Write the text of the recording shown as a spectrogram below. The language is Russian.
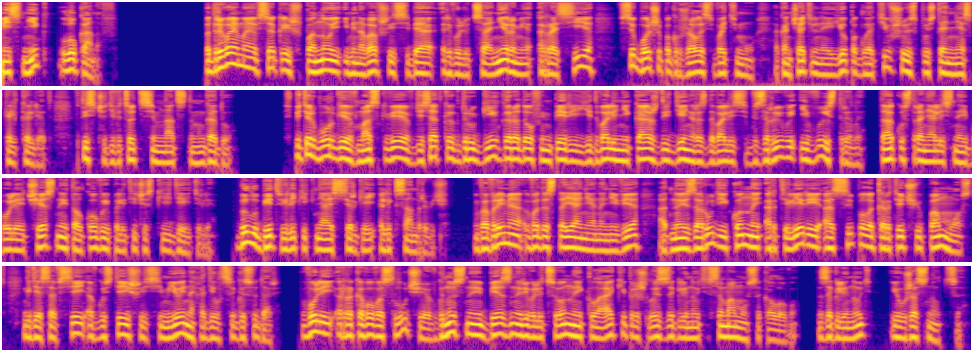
Мясник Луканов. Подрываемая всякой шпаной, именовавшей себя революционерами, Россия все больше погружалась во тьму, окончательно ее поглотившую спустя несколько лет, в 1917 году. В Петербурге, в Москве, в десятках других городов империи едва ли не каждый день раздавались взрывы и выстрелы. Так устранялись наиболее честные и толковые политические деятели. Был убит великий князь Сергей Александрович. Во время водостояния на Неве одно из орудий конной артиллерии осыпало картечью помост, где со всей августейшей семьей находился государь. Волей рокового случая в гнусные бездны революционной клоаки пришлось заглянуть самому Соколову. Заглянуть и ужаснуться.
